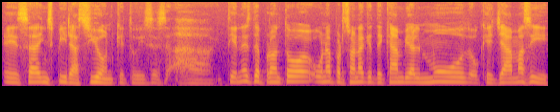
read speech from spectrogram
esa inspiración que tú dices, ah, tienes de pronto una persona que te cambia el mood o que llamas y,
